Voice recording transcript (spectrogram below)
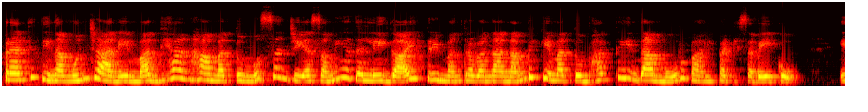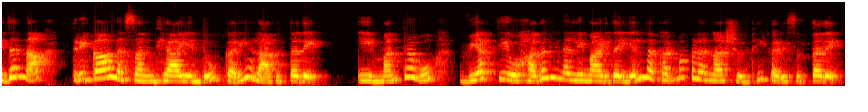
ಪ್ರತಿದಿನ ಮುಂಜಾನೆ ಮಧ್ಯಾಹ್ನ ಮತ್ತು ಮುಸ್ಸಂಜೆಯ ಸಮಯದಲ್ಲಿ ಗಾಯತ್ರಿ ಮಂತ್ರವನ್ನು ನಂಬಿಕೆ ಮತ್ತು ಭಕ್ತಿಯಿಂದ ಮೂರು ಬಾರಿ ಪಠಿಸಬೇಕು. ಇದನ್ನು ತ್ರಿಕಾಲ ಸಂಧ್ಯಾ ಎಂದು ಕರೆಯಲಾಗುತ್ತದೆ. ಈ ಮಂತ್ರವು ವ್ಯಕ್ತಿಯು ಹಗಲಿನಲ್ಲಿ ಮಾಡಿದ ಎಲ್ಲ ಕರ್ಮಗಳನ್ನು ಶುದ್ಧೀಕರಿಸುತ್ತದೆ.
